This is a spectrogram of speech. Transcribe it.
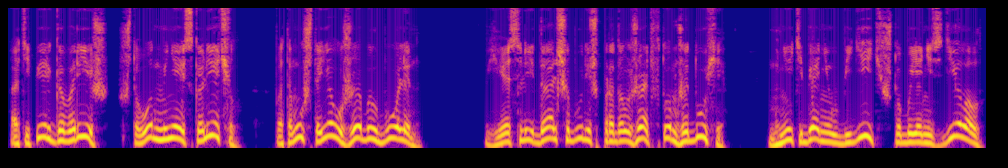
а теперь говоришь, что он меня искалечил, потому что я уже был болен. Если и дальше будешь продолжать в том же духе, мне тебя не убедить, чтобы я не сделал.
